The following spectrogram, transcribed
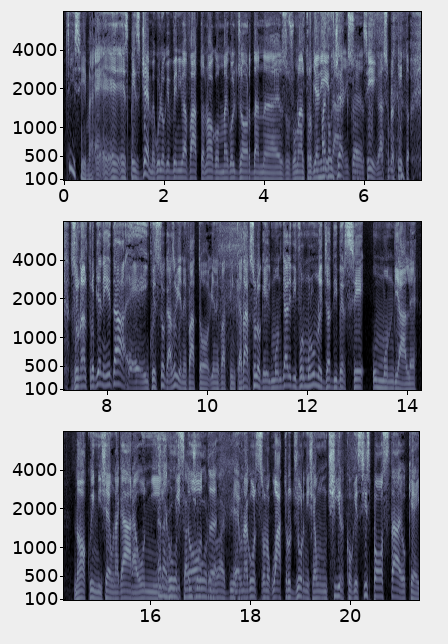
Sì, sì, ma è, è, è Space Jam quello che veniva fatto no? con Michael Jordan eh, su, su, un altro pianeta. In, sì, soprattutto su un altro pianeta e in questo caso viene fatto, viene fatto in Qatar. Solo che il mondiale di Formula 1 è già di per sé un mondiale no? Quindi c'è una gara ogni, è una ogni corsa tot, un giorno, vai, è una corsa, sono quattro giorni, c'è un circo che si sposta e ok.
